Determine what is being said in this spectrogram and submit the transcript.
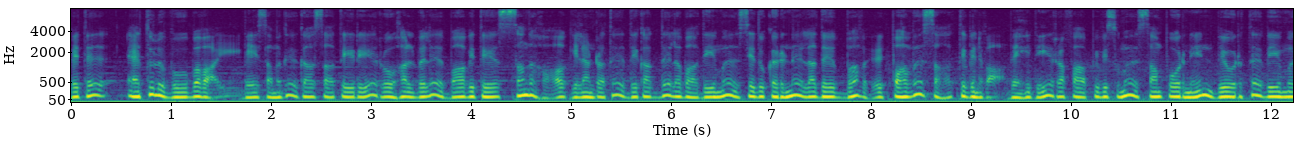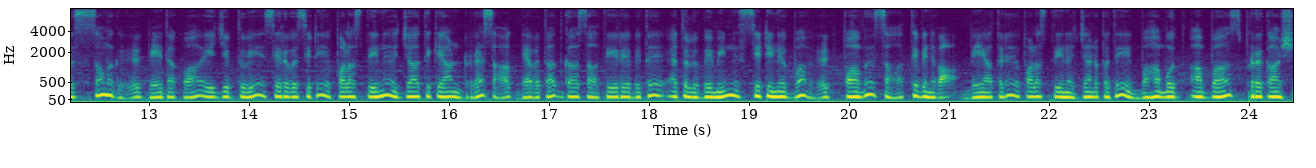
වෙත ඇතුළු වූ බවයි. මේ සමග ගාසා තීරයේ රෝහල්වල භාවිතය සඳහා ගිලන් රථ දෙකක්ද ලබා දීම සිදු කරන ලද බව පවසා තිබෙනවා. මෙහිදී රෆා පිවිසුම සම්පූර්ණයෙන් විවෘත වීම සමග මේ දක්වා ඊජිප්තුවේ සිරව සිටි පලස්තීන ජාතිකයන් රැසක් නැවතත් ගාසා තීරය වෙත ඇතුළු වෙමින් සිටින බව පවසා තිබෙනවා. මේ අතර පලස්තීන ජනපති මහමුද් අබ්බාස් ප්‍රකාශ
